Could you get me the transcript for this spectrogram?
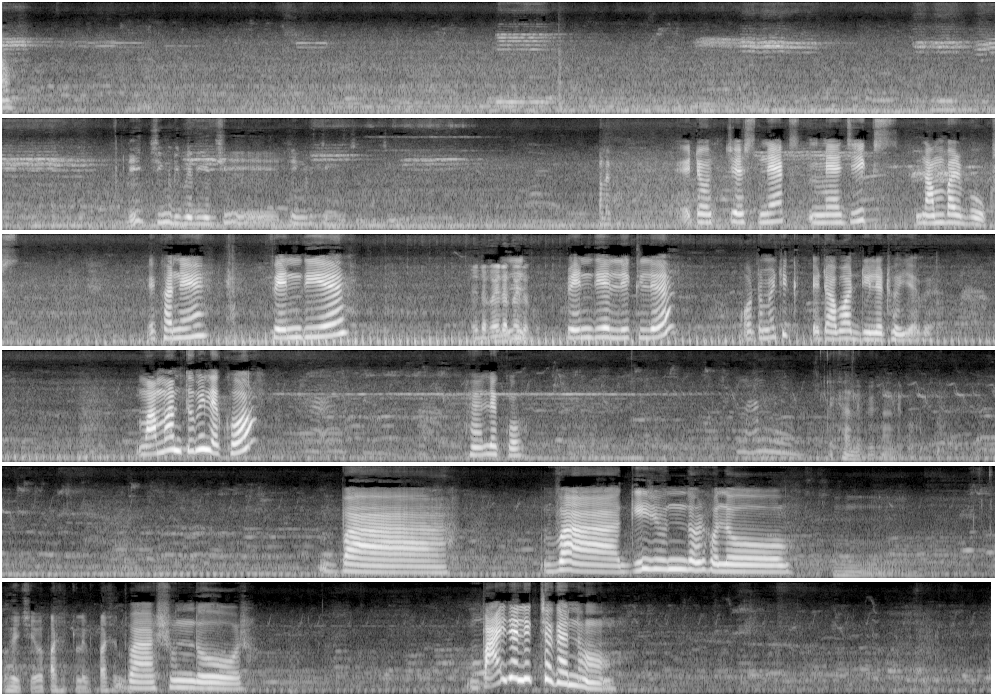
এই চিংড়ি বেরিয়েছে চিংড়ি চিংড়ি এটা হচ্ছে স্ন্যাক্স ম্যাজিক্স নাম্বার বুকস এখানে পেন দিয়ে পেন দিয়ে লিখলে অটোমেটিক এটা আবার ডিলেট হয়ে যাবে। মামাম তুমি লেখো। হ্যাঁ লেখো। বা বা কি সুন্দর হলো। হয়েছে বা সুন্দর। বাইরে লিখছে কেন?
